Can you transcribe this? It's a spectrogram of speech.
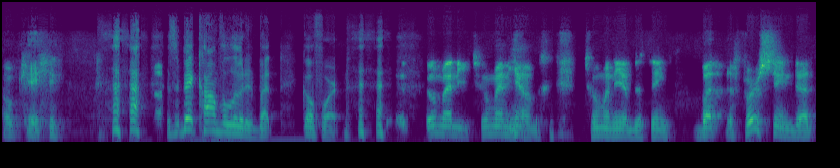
Okay. it's a bit convoluted, but go for it. too many, too many of, too many of the things. But the first thing that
